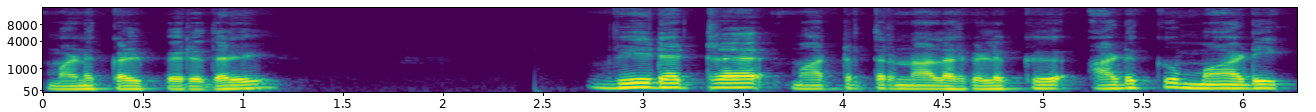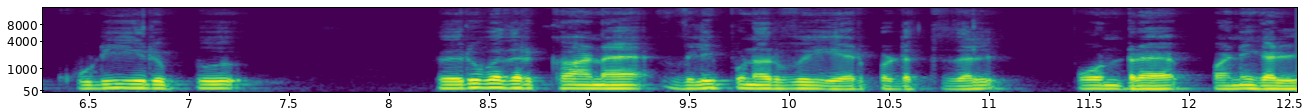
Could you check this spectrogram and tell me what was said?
மனுக்கள் பெறுதல். வீடற்ற மாற்றுத்திறனாளர்களுக்கு அடுக்குமாடி குடியிருப்பு பெறுவதற்கான விழிப்புணர்வு ஏற்படுத்துதல். போன்ற பணிகள்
